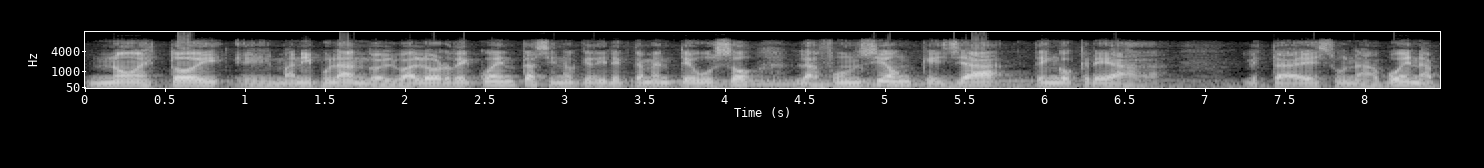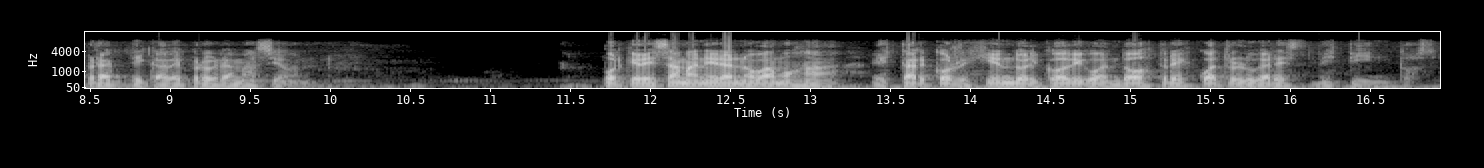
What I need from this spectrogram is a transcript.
no estoy eh, manipulando el valor de cuenta, sino que directamente uso la función que ya tengo creada. Esta es una buena práctica de programación. Porque de esa manera no vamos a estar corrigiendo el código en dos, tres, cuatro lugares distintos.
